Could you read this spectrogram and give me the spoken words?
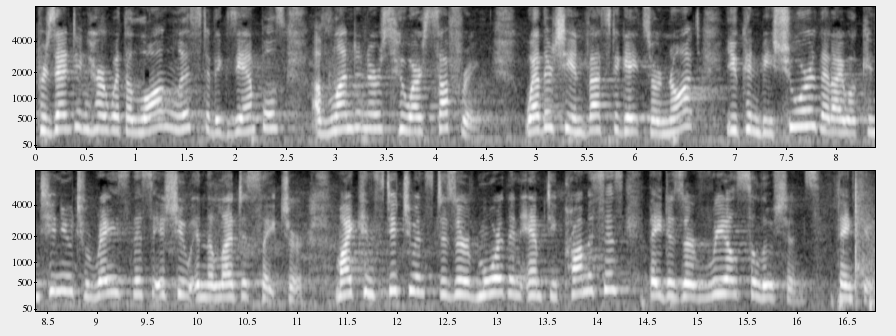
presenting her with a long list of examples of Londoners who are suffering. Whether she investigates or not, you can be sure that I will continue to raise this issue in the legislature. My constituents deserve more than empty promises. They deserve real solutions. Thank you.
